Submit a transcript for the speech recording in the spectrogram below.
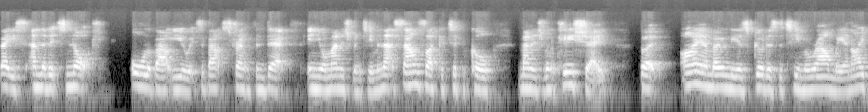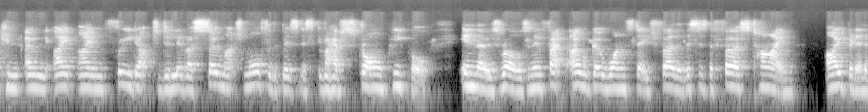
base and that it's not all about you. It's about strength and depth in your management team. And that sounds like a typical management cliche, but I am only as good as the team around me. And I can only I, I am freed up to deliver so much more for the business if I have strong people in those roles. And in fact, I would go one stage further. This is the first time I've been in a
